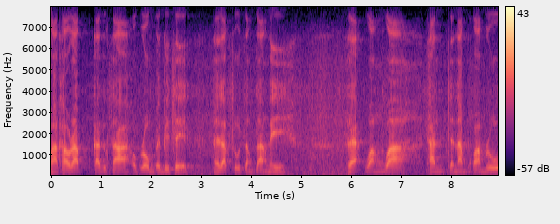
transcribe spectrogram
มาเข้ารับการศึกษาอบรมเป็นพิเศษในหลักสูตรต่างๆนี้ และหวังว่าท่านจะนำความรู้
